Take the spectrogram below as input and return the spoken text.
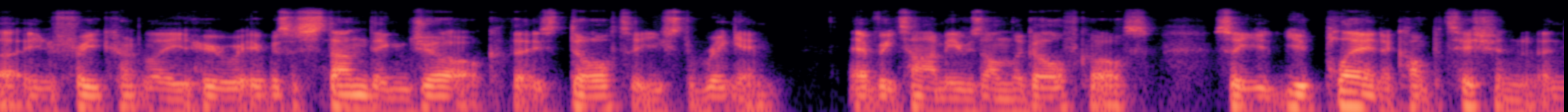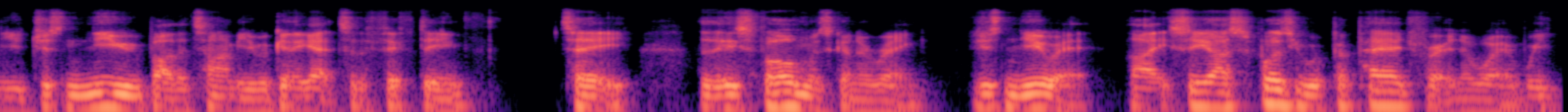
uh, infrequently who it was a standing joke that his daughter used to ring him every time he was on the golf course. So you, you'd play in a competition and you just knew by the time you were going to get to the 15th tee that his phone was going to ring you just knew it. Like, see, I suppose you were prepared for it in a way. We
